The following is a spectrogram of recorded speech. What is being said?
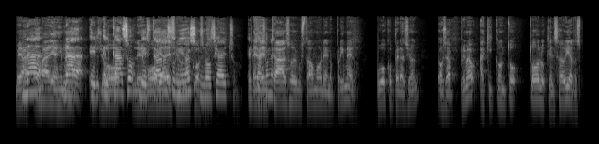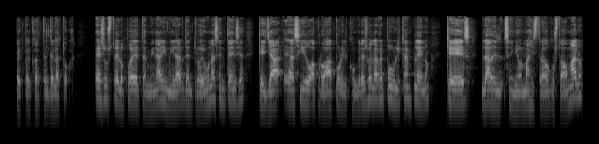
Mira, vea, nada, María Jimena, nada. El, caso de a Estados Unidos no se ha hecho. El en caso el caso de Gustavo Moreno, primero, hubo cooperación, o sea, primero aquí contó todo lo que él sabía respecto al cartel de la toga. Eso usted lo puede determinar y mirar dentro de una sentencia que ya ha sido aprobada por el Congreso de la República en pleno, que es la del señor magistrado Gustavo Malo,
